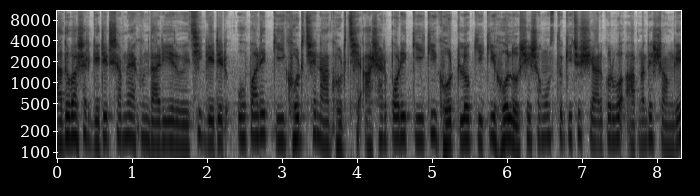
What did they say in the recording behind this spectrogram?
দাদু বাসার গেটের সামনে এখন দাঁড়িয়ে রয়েছি। গেটের ওপারে কি ঘটছে, না ঘটছে, আসার পরে কি কি ঘটলো, কি কি হলো, সে সমস্ত কিছু শেয়ার করব আপনাদের সঙ্গে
